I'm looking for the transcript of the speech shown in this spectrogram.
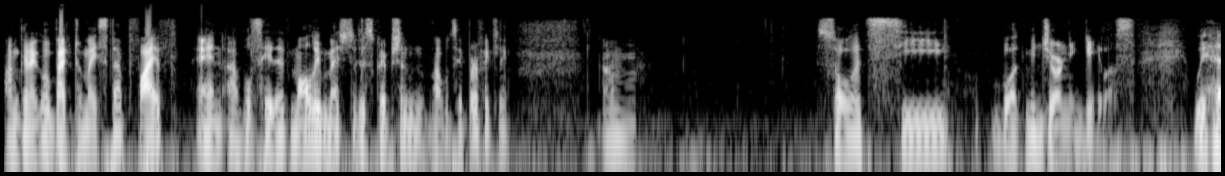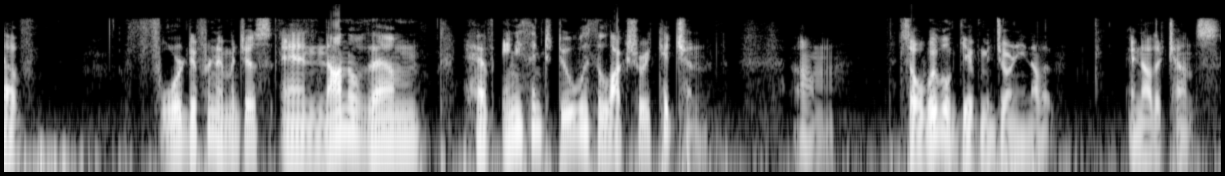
I'm gonna go back to my step five, and I will say that DALL-E matched the description. I would say perfectly. Um, so let's see what Midjourney gave us. We have four different images and none of them have anything to do with the luxury kitchen. Um, so we will give Midjourney another another chance.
